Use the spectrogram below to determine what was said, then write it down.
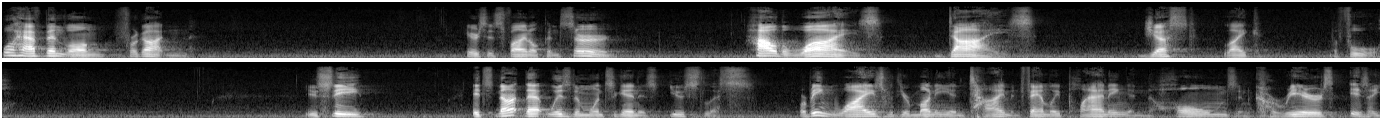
will have been long forgotten. Here's his final concern how the wise dies, just like fool. You see, it's not that wisdom, once again, is useless, or being wise with your money and time and family planning and homes and careers is a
